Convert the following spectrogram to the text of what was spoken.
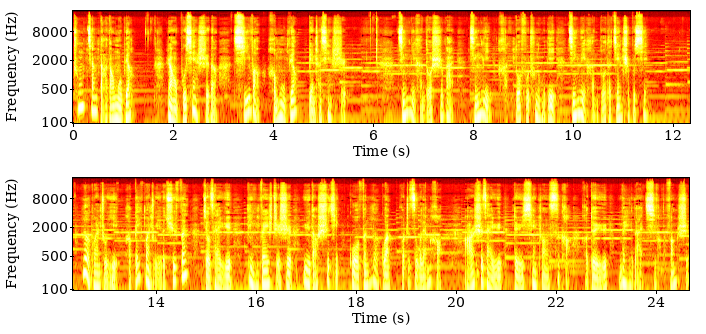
终将达到目标，让我不现实的期望和目标变成现实。经历很多失败，经历很多付出努力，经历很多的坚持不懈。乐观主义和悲观主义的区分就在于，并非只是遇到事情过分乐观或者自我良好，而是在于对于现状的思考和对于未来期望的方式，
